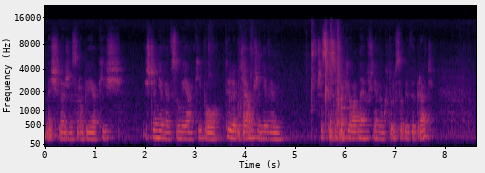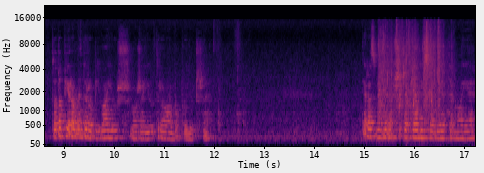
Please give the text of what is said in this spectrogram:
myślę, że zrobię jakiś, jeszcze nie wiem w sumie jaki, bo tyle widziałam, że nie wiem, wszystkie są takie ładne, już nie wiem, który sobie wybrać. To dopiero będę robiła już może jutro albo pojutrze. Teraz będziemy przyczepiali sobie te moje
